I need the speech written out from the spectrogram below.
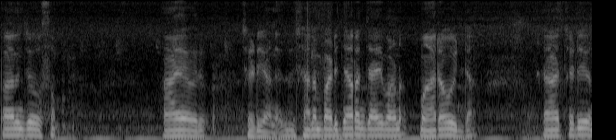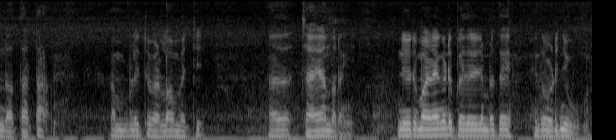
പതിനഞ്ച് ദിവസം ആയ ഒരു ചെടിയാണ്. ഇത് ശലം പടിഞ്ഞാറൻ ചായവാണ്. മരവും ഇല്ല ആ ചെടി ഉണ്ടോ തട്ട. കംപ്ലീറ്റ് വെള്ളം പറ്റി അത് ചായാൻ തുടങ്ങി. ഇനി ഒരു മഴയും കൂടി പെയ്ത് കഴിയുമ്പോഴത്തേ ഇത് ഒടിഞ്ഞു പോകും.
